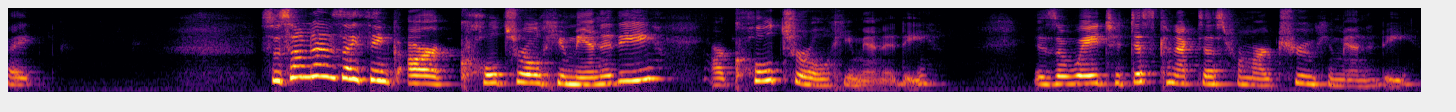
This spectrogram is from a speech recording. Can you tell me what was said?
Right? So sometimes I think our cultural humanity, our cultural humanity, is a way to disconnect us from our true humanity.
